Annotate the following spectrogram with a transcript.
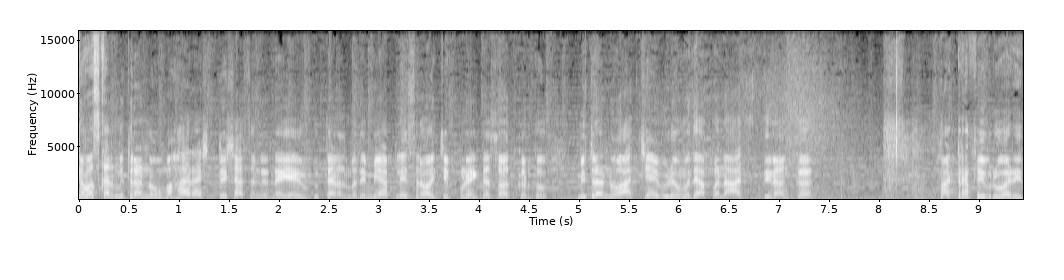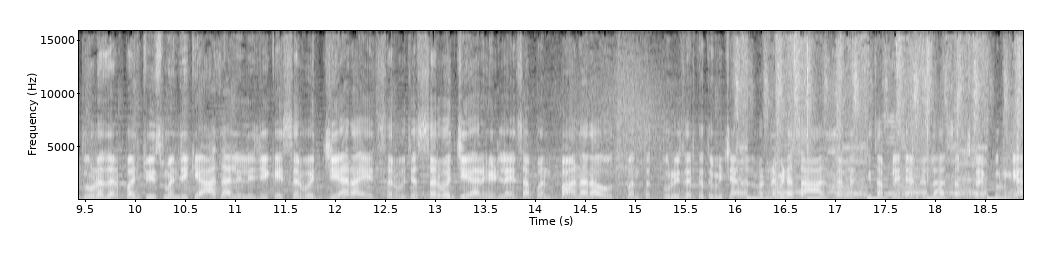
नमस्कार मित्रांनो महाराष्ट्र शासन निर्णय या यूट्यूब चॅनलमध्ये मी आपले सर्वांचे पुन्हा एकदा स्वागत करतो. मित्रांनो आजच्या या व्हिडिओमध्ये आपण आज दिनांक अठरा फेब्रुवारी दोन हजार पंचवीस म्हणजे की आज आलेले जे काही सर्व जी आर आहेत सर्वच्या सर्व जी आर हेडलाईन्स आपण पाहणार आहोत. पण तत्पूर्वी जर का तुम्ही चॅनलवर नवीन असाल तर नक्कीच आपल्या चॅनलला सबस्क्राईब करून घ्या.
